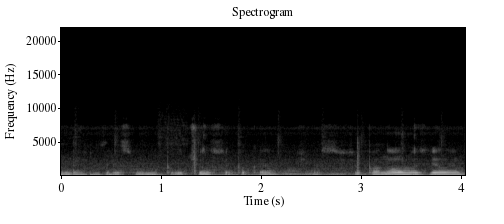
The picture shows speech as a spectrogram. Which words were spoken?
Да, разрез у меня получился пока. Сейчас все по-новому сделаем.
